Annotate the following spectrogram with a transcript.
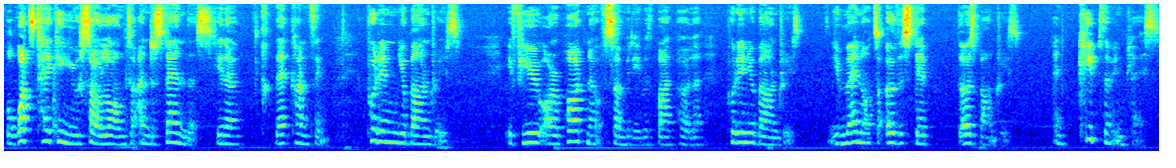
well, what's taking you so long to understand this, you know, that kind of thing. Put in your boundaries. If you are a partner of somebody with bipolar, put in your boundaries. You may not overstep those boundaries and keep them in place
